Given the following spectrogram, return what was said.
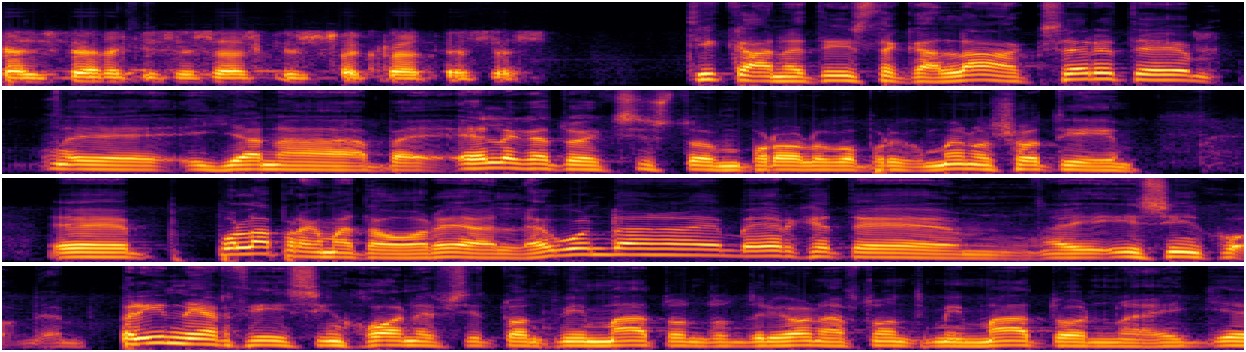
Καλησπέρα και σε εσάς και στους ακροατές σας. Τι κάνετε, είστε καλά; Ξέρετε, ε, για να έλεγα το εξής στον πρόλογο προηγουμένως ότι ε, πολλά πράγματα ωραία λέγονταν. Έρχεται ε, η συγχω... Πριν έρθει η συγχώνευση των τμήματων, των τριών αυτών τμήματων ε, και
